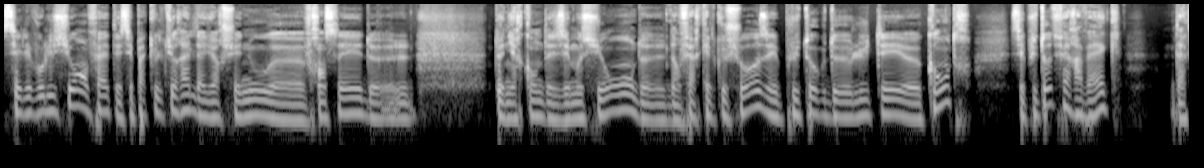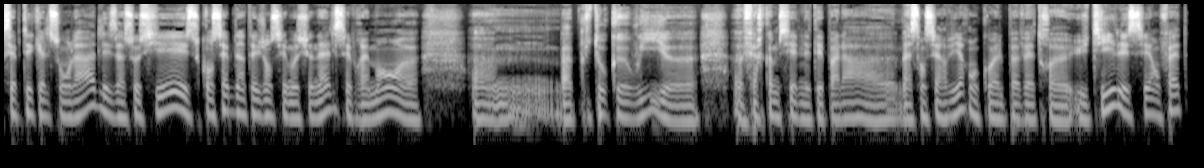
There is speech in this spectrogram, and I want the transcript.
c'est l'évolution en fait. Et c'est pas culturel d'ailleurs chez nous français de tenir compte des émotions, d'en faire quelque chose, et plutôt que de lutter euh, contre, c'est plutôt de faire avec, d'accepter qu'elles sont là, de les associer. Et ce concept d'intelligence émotionnelle, c'est vraiment euh, euh, bah, plutôt que oui euh, faire comme si elles n'étaient pas là, bah, s'en servir, en quoi elles peuvent être utiles. Et c'est en fait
